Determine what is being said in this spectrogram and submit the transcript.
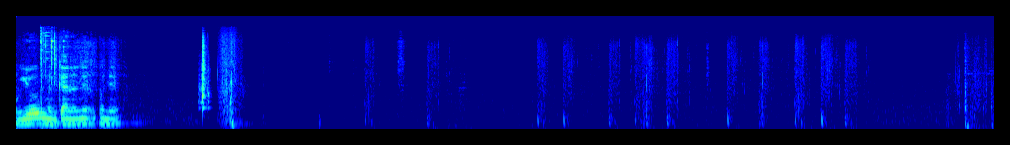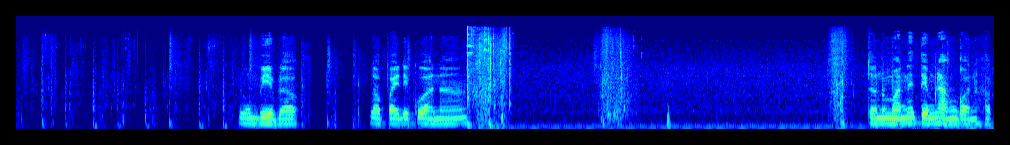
ของเยอะเหมือนกันนะเนี่ยคนเนี้ยวงบีบแล้ว เราไปดีกว่านะเติมน้ำมันให้เต็มถังก่อนนะครับ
